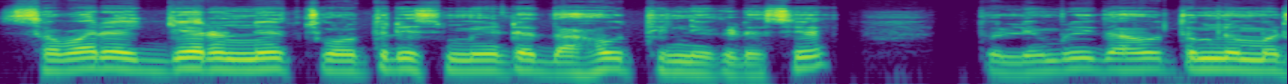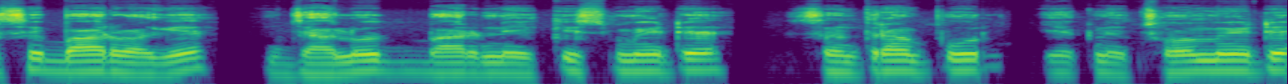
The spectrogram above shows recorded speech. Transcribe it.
સવારે અગિયાર અને ચોત્રીસ મિનિટે દાહોદથી નીકળે છે. તો લીંબડી દાહોદ તમને મળશે બાર વાગે, ઝાલોદ બાર ને એકવીસ મિનિટે, સંતરામપુર એક ને છ મિનિટે,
